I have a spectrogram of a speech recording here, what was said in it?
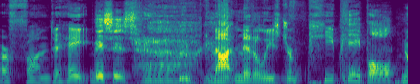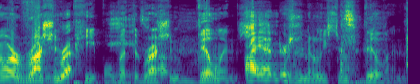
are fun to hate. this is not Middle Eastern people, People. nor Russian Ru- people, but the uh, Russian villains. I understand the Middle Eastern villains.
